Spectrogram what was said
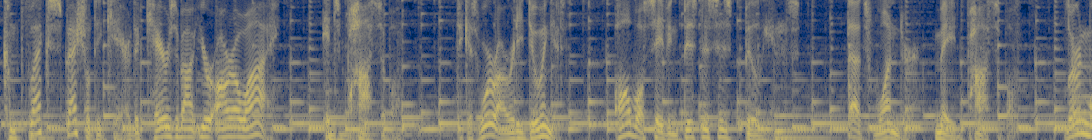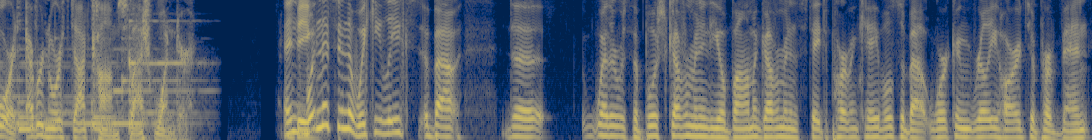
Complex specialty care that cares about your ROI? It's possible. Because we're already doing it. All while saving businesses billions. That's Wonder made possible. Learn more at evernorth.com/wonder. And Big- wasn't this in the WikiLeaks about the whether it was the Bush government and the Obama government and the State Department cables about working really hard to prevent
